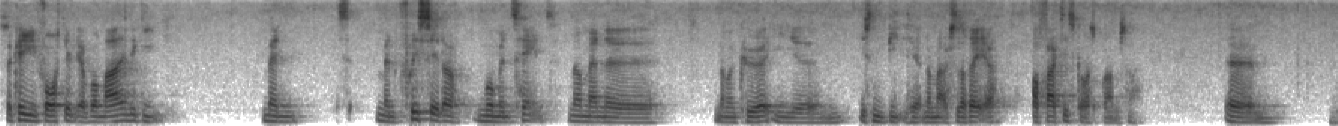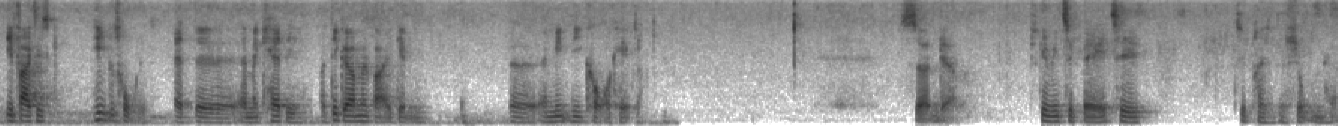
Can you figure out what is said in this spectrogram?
Så kan I forestille jer, hvor meget energi man, man frisætter momentant, når man, øh, når man kører i, øh, i sådan en bil her, når man accelererer og faktisk også bremser. Øh, det er faktisk helt utroligt, at, øh, at man kan det, og det gør man bare igennem øh, almindelige koverkabler. Sådan der. Skal vi tilbage til, til præsentationen her.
